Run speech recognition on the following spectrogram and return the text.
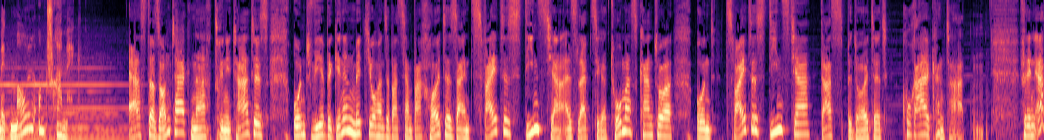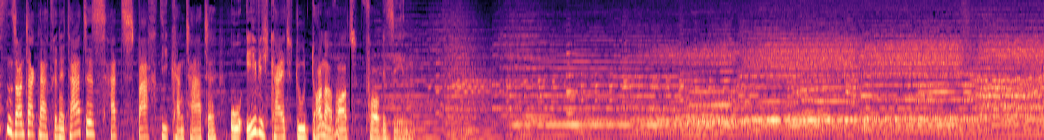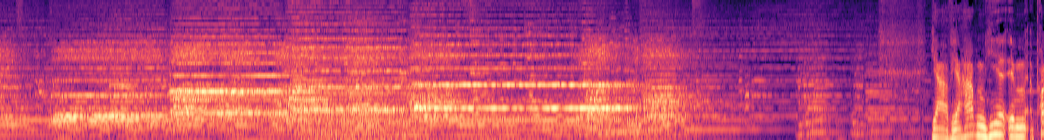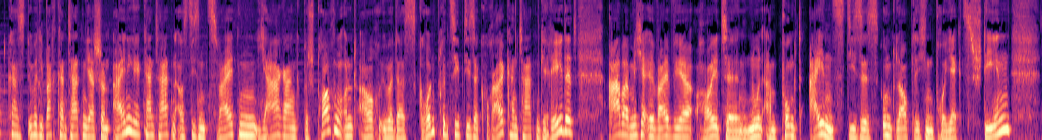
mit Maul und Schrammeck. Erster Sonntag nach Trinitatis und wir beginnen mit Johann Sebastian Bach heute sein zweites Dienstjahr als Leipziger Thomaskantor und zweites Dienstjahr, das bedeutet Choralkantaten. Für den ersten Sonntag nach Trinitatis hat Bach die Kantate O Ewigkeit, du Donnerwort vorgesehen. Ja, wir haben hier im Podcast über die Bach-Kantaten ja schon einige Kantaten aus diesem zweiten Jahrgang besprochen und auch über das Grundprinzip dieser Choralkantaten geredet. Aber Michael, weil wir heute nun am Punkt eins dieses unglaublichen Projekts stehen,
